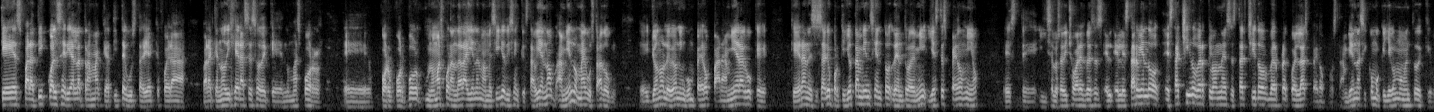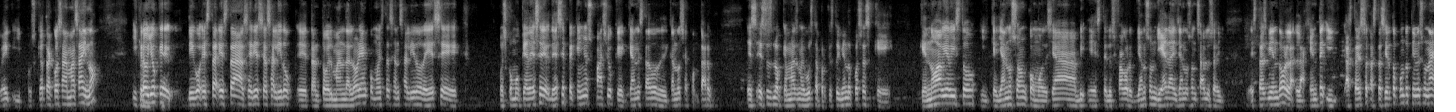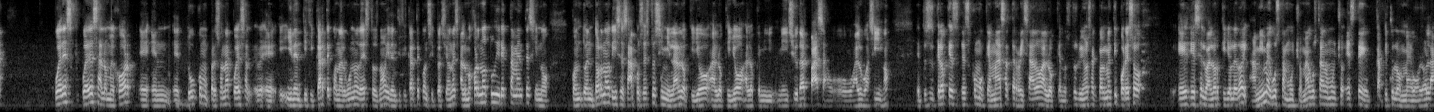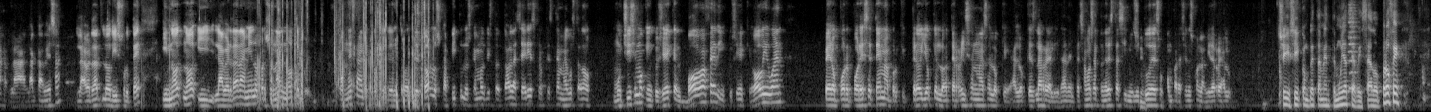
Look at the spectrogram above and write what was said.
¿qué es para ti? ¿Cuál sería la trama que a ti te gustaría que fuera para que no dijeras eso de que nomás por, eh, por, por, por, nomás por andar ahí en el mamecillo dicen que está bien, ¿no? A mí lo me ha gustado. Eh, yo no le veo ningún pero. Para mí era algo que, era necesario porque yo también siento dentro de mí, y este es pedo mío, este, y se los he dicho varias veces, el, estar viendo, está chido ver clones, está chido ver precuelas, pero pues también así como que llega un momento de que, güey, y pues qué otra cosa más hay, ¿no? Y creo yo que, digo, esta, esta serie se ha salido, eh, tanto el Mandalorian como esta se han salido de ese pues como que de ese, de ese pequeño espacio que, han estado dedicándose a contar. Es, eso es lo que más me gusta, porque estoy viendo cosas que, que no había visto y que ya no son, como decía este Lucifago, ya no son Jedi, ya no son sabios. estás viendo la, gente y hasta, eso, hasta cierto punto tienes una... Puedes, puedes a lo mejor, eh, en, eh, tú como persona puedes eh, identificarte con alguno de estos, ¿no? Identificarte con situaciones, a lo mejor no tú directamente, sino con tu entorno dices, ah, pues esto es similar a lo que yo, a lo que yo, a lo que mi, ciudad pasa o, algo así, ¿no? Entonces creo que es, como que más aterrizado a lo que nosotros vivimos actualmente y por eso es, es, el valor que yo le doy. A mí me gusta mucho, me ha gustado mucho. Este capítulo me voló la, la, cabeza, la verdad lo disfruté y no, no, y la verdad a mí en lo personal no te, honestamente creo que dentro de todos los capítulos que hemos visto de todas las series, creo que este me ha gustado muchísimo, que inclusive que el Boba Fett, inclusive que Obi-Wan, pero por, por ese tema, porque creo yo que lo aterrizan más a lo que, a lo que es la realidad. Empezamos a tener estas similitudes o comparaciones con la vida real. Sí, sí, completamente, muy aterrizado. Profe,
